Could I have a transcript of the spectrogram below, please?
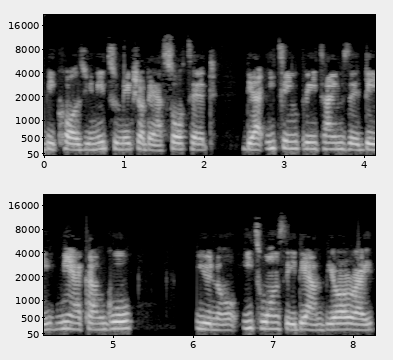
because you need to make sure they are sorted. They are eating three times a day. Me, I can go, you know, eat once a day and be all right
